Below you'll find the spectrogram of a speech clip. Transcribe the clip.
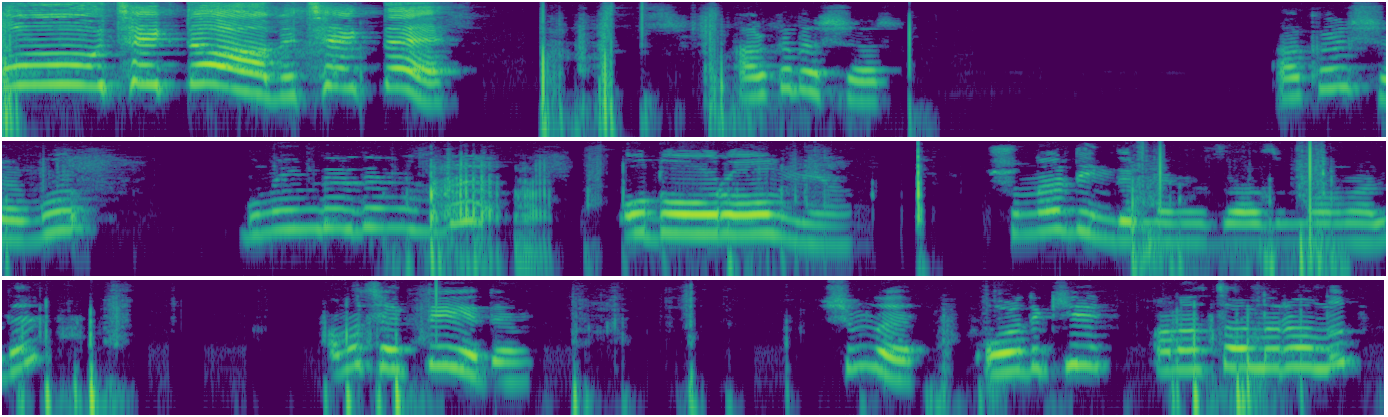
Oo tekte abi tekte. Arkadaşlar. Arkadaşlar bu bunu indirdiğinizde o doğru olmuyor. Şunları da indirmeniz lazım normalde. Ama tekte yedim. Şimdi oradaki anahtarları alıp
